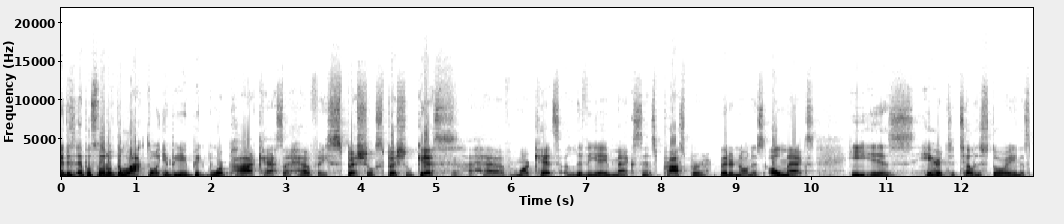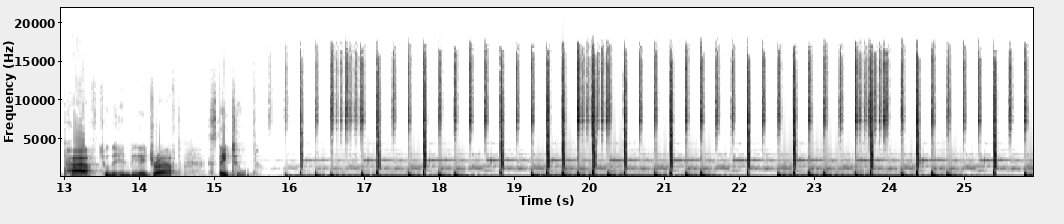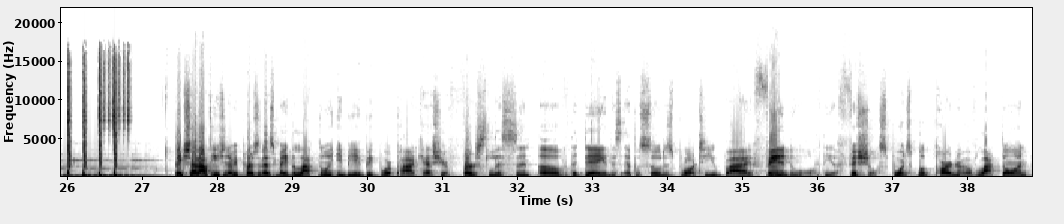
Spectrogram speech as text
In this episode of the Locked On NBA Big Board podcast, I have a special, special guest. I have Marquette's Olivier Maxence Prosper, better known as Omax. He is here to tell his story and his path to the NBA draft. Stay tuned. Big shout out to each and every person that's made the Locked On NBA Big Board podcast your first listen of the day. And this episode is brought to you by FanDuel, the official sports book partner of Locked On.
